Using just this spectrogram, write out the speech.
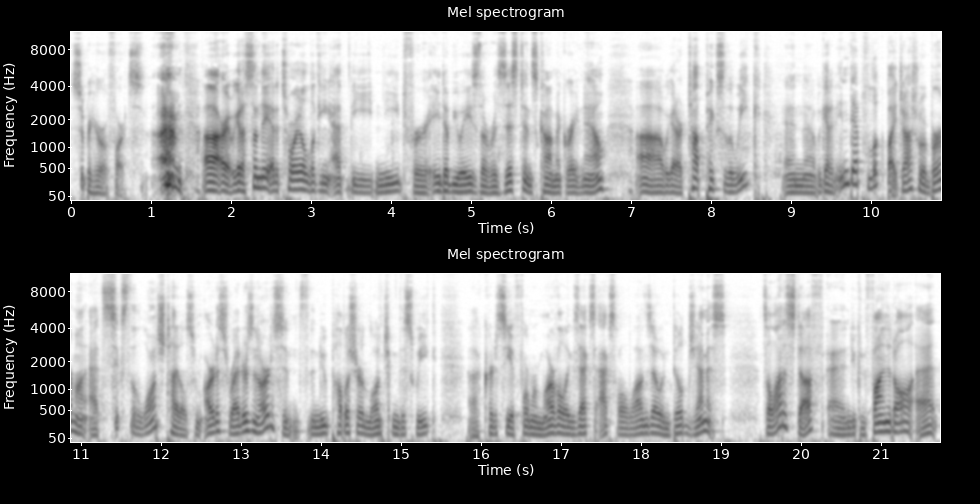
superhero farts. uh, all right, we got a Sunday editorial looking at the need for AWA's The Resistance comic right now. Uh, we got our top picks of the week, and uh, we got an in depth look by Joshua Bermont at six of the launch titles from Artists, Writers, and Artisans, the new publisher launching this week, uh, courtesy of former Marvel execs Axel Alonso and Bill Jemas. It's a lot of stuff, and you can find it all at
